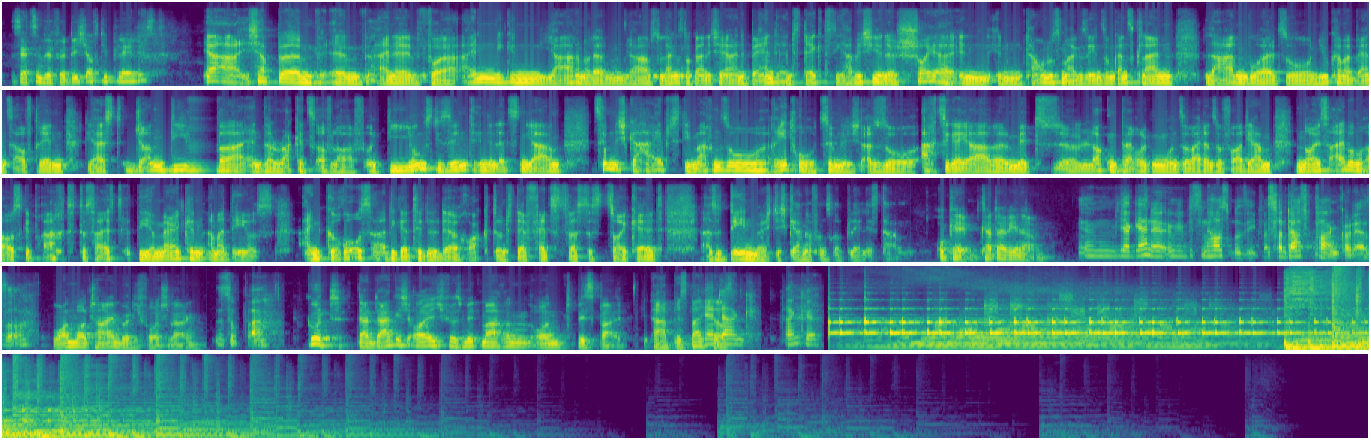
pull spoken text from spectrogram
setzen wir für dich auf die Playlist? Ja, ich habe ähm, ähm, eine vor einigen Jahren oder ja, so lange ist noch gar nicht her, eine Band entdeckt. Die habe ich hier in der Scheuer in, in Taunus mal gesehen, so einem ganz kleinen Laden, wo halt so Newcomer-Bands auftreten. Die heißt John Diva and the Rockets of Love. Und die Jungs, die sind in den letzten Jahren ziemlich gehypt. Die machen so Retro ziemlich, also so 80er Jahre mit äh, Lockenperücken und so weiter und so fort. Die haben ein neues Album rausgebracht. Das heißt The American Amadeus. Ein großartiger Titel, der rockt und der fetzt, was das Zeug hält. Also den möchte ich gerne auf unserer Playlist haben. Okay, Katharina. Ähm, ja, gerne irgendwie ein bisschen Hausmusik, was von Daft Punk oder so. One More Time würde ich vorschlagen. Super. Gut, dann danke ich euch fürs Mitmachen und bis bald. Ja, bis bald. Vielen Dank. Danke.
